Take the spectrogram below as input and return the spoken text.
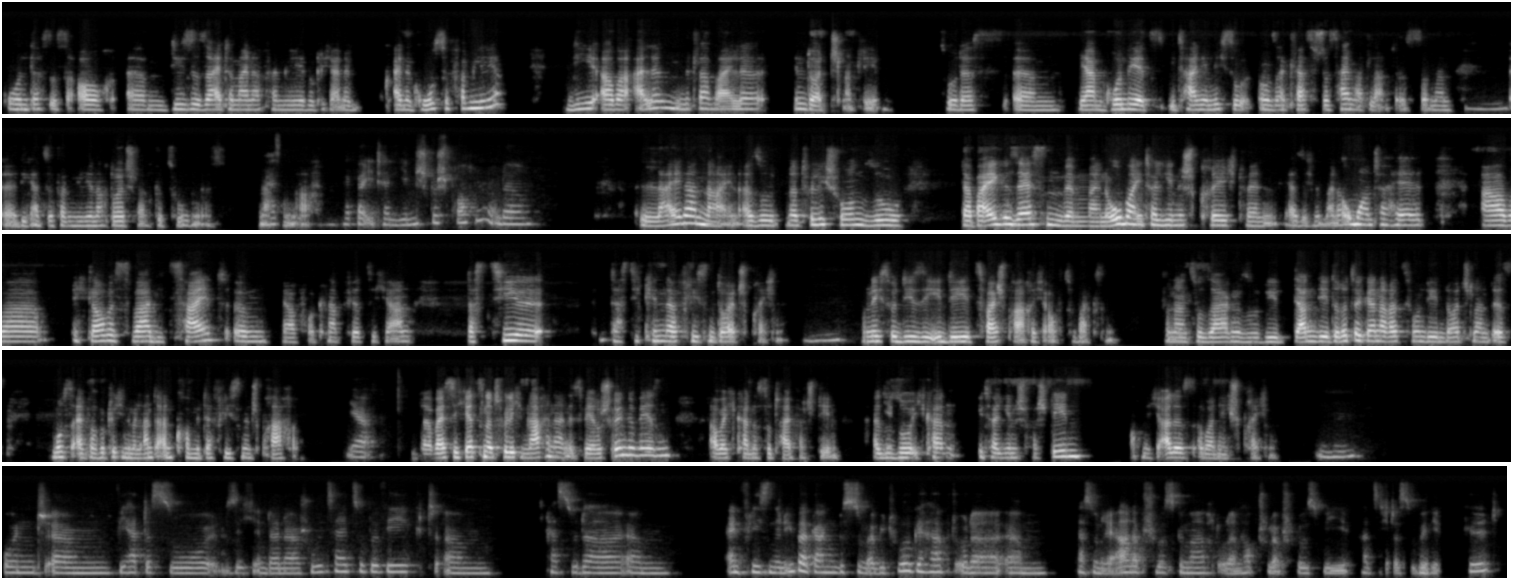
Und das ist auch ähm, diese Seite meiner Familie wirklich eine, eine große Familie, die aber alle mittlerweile in Deutschland leben so dass ähm, ja im Grunde jetzt Italien nicht so unser klassisches Heimatland ist, sondern mhm. äh, die ganze Familie nach Deutschland gezogen ist. Hast nach. Papa Italienisch gesprochen oder? Leider nein. Also natürlich schon so dabei gesessen, wenn meine Oma Italienisch spricht, wenn er sich mit meiner Oma unterhält. Aber ich glaube, es war die Zeit, ähm, ja, vor knapp 40 Jahren, das Ziel, dass die Kinder fließend Deutsch sprechen. Mhm. Und nicht so diese Idee, zweisprachig aufzuwachsen, sondern zu sagen, so wie dann die dritte Generation, die in Deutschland ist, muss einfach wirklich in einem Land ankommen mit der fließenden Sprache. Ja. Da weiß ich jetzt natürlich im Nachhinein, es wäre schön gewesen, aber ich kann es total verstehen. Also so, ich kann Italienisch verstehen, auch nicht alles, aber nicht sprechen. Mhm. Und ähm, wie hat das so sich in deiner Schulzeit so bewegt? Ähm, Hast du da ähm, einen fließenden Übergang bis zum Abitur gehabt oder ähm, hast du einen Realabschluss gemacht oder einen Hauptschulabschluss? Wie hat sich das so bei dir entwickelt?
